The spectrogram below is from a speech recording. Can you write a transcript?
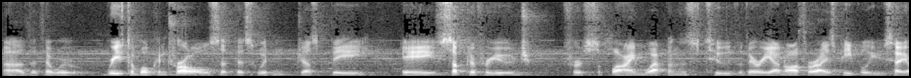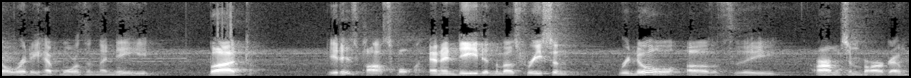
uh, that there were reasonable controls, that this wouldn't just be a subterfuge for supplying weapons to the very unauthorized people you say already have more than they need. But it is possible. And indeed, in the most recent renewal of the arms embargo,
